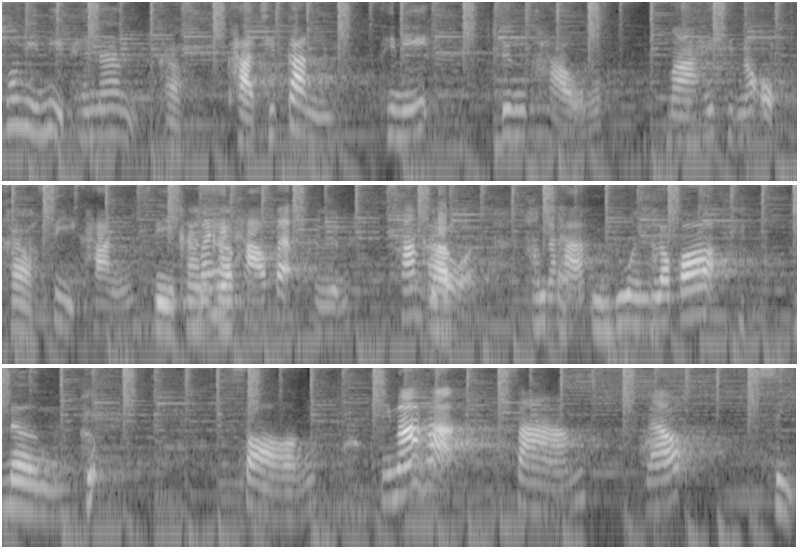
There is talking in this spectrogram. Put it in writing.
ช่วงนี้หนีบให้แน่นค่ะขาชิดกันทีนี้ดึงเข่ามาให้ชิดหน้าอกค่ะสี่ครั้งสี่ครั้งไม่คให้รับเท้าแตะพื้นห้ามกครัระบโดดห้ามแตะนะคะพื้นด้วยนะแล้วก็หนึ่งสองดีมากค่ะสามแล้วสี่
